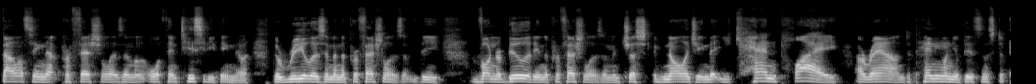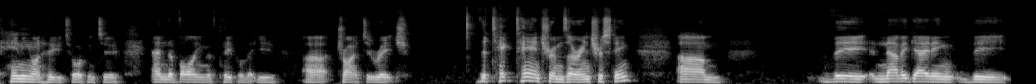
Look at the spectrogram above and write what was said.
balancing that professionalism and authenticity thing, the, the realism and the professionalism, the vulnerability and the professionalism, and just acknowledging that you can play around depending on your business, depending on who you're talking to, and the volume of people that you are trying to reach. The tech tantrums are interesting. Um, the navigating the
